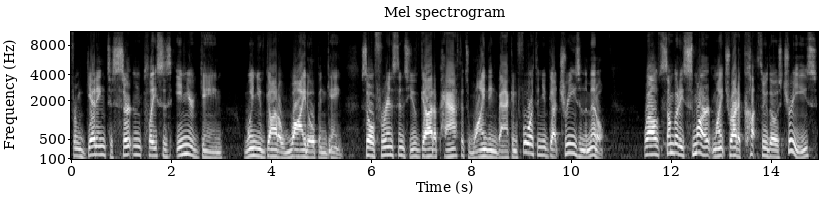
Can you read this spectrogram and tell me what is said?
from getting to certain places in your game when you've got a wide open game. So for instance, you've got a path that's winding back and forth and you've got trees in the middle. Well, somebody smart might try to cut through those trees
